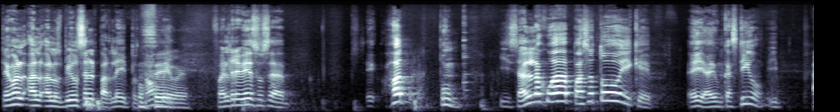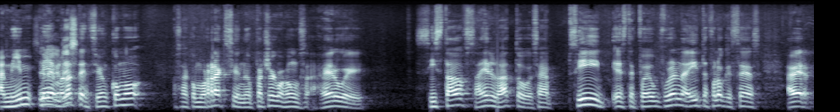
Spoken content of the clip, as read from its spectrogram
Tengo a, a los Bills en el parlay. Pues no, Sí, güey. Fue al revés, o sea, eh, hot, pum. Y sale la jugada, pasa todo y que, hey, hay un castigo. Y A mí me llamó la regresa. atención cómo, o sea, cómo reaccionó Patrick Mahomes. A ver, güey, sí estaba offside el vato. O sea, sí, este, fue, fue una nadita, fue lo que seas. A ver,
